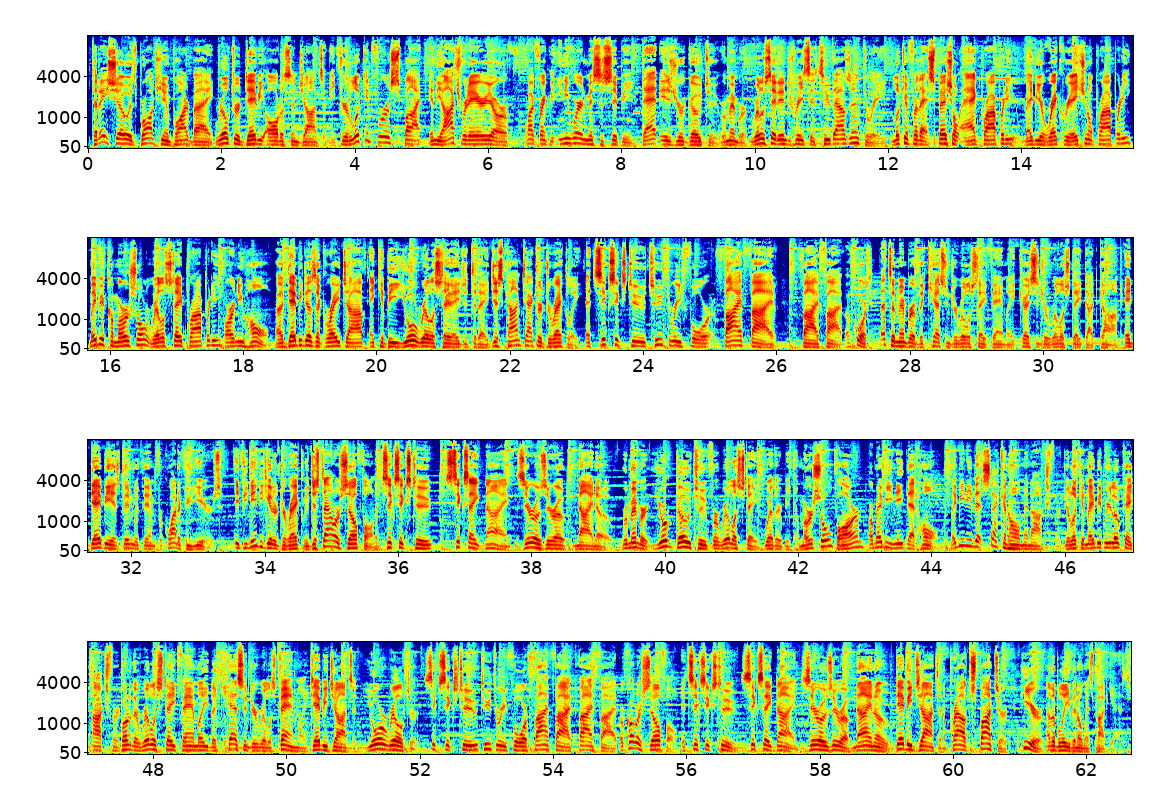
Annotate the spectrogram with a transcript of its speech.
Today's show is brought to you in part by Realtor Debbie Alderson Johnson. If you're looking for a spot in the Oxford area or quite frankly anywhere in Mississippi, that is your go-to. Remember, real estate industry since 2003, looking for that special ag property, maybe a recreational property, maybe a commercial real estate property or a new home. Uh, Debbie does a great job and can be your real estate agent today. Just contact her directly at 662 234 5555. Of course, that's a member of the Kessinger Real Estate family at KessingerRealEstate.com. And Debbie has been with them for quite a few years. If you need to get her directly, just dial her cell phone at 662 689 0090. Remember, your go to for real estate, whether it be commercial, farm, or maybe you need that home. Maybe you need that second home in Oxford. You're looking maybe to relocate to Oxford. Part of the real estate family, the Kessinger Real Estate family. Debbie Johnson, your realtor, 662 234 5555, or call her cell phone at 662 689 0090. Debbie Johnson, a proud sponsor here on the Bleav in Ole Miss podcast.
